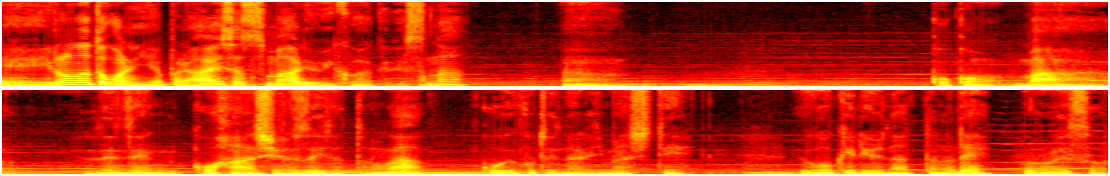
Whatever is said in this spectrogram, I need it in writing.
えー、いろんなところにやっぱり挨拶回りを行くわけですな。うん。ここ、まあ、全然こう半身不随だったのが、こういうことになりまして、動けるようになったのでプロレスを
